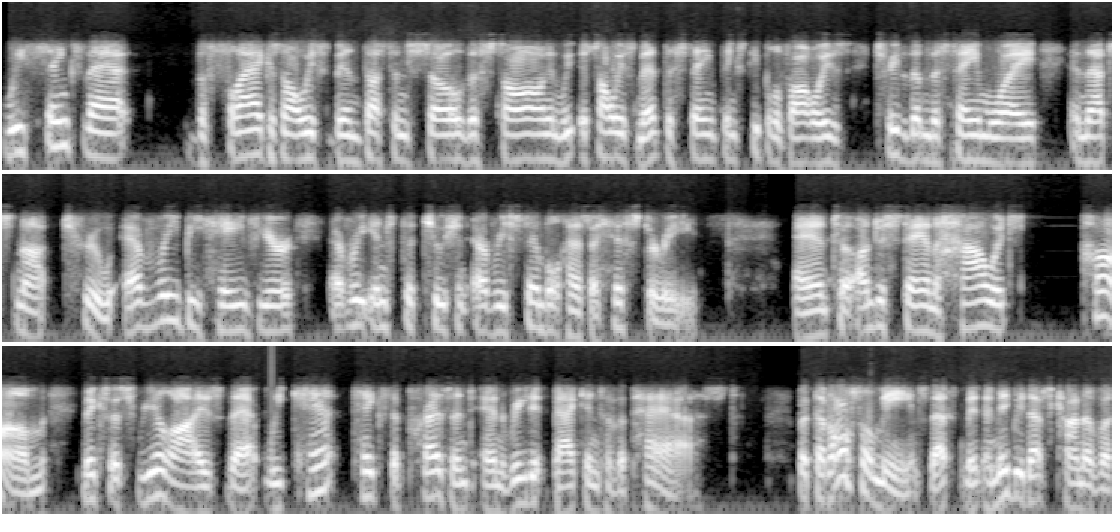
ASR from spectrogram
We think that the flag has always been thus and so, the song, and we, it's always meant the same things. People have always treated them the same way, and that's not true. Every behavior, every institution, every symbol has a history. And to understand how it's come makes us realize that we can't take the present and read it back into the past. But that also means that's, and maybe that's kind of a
